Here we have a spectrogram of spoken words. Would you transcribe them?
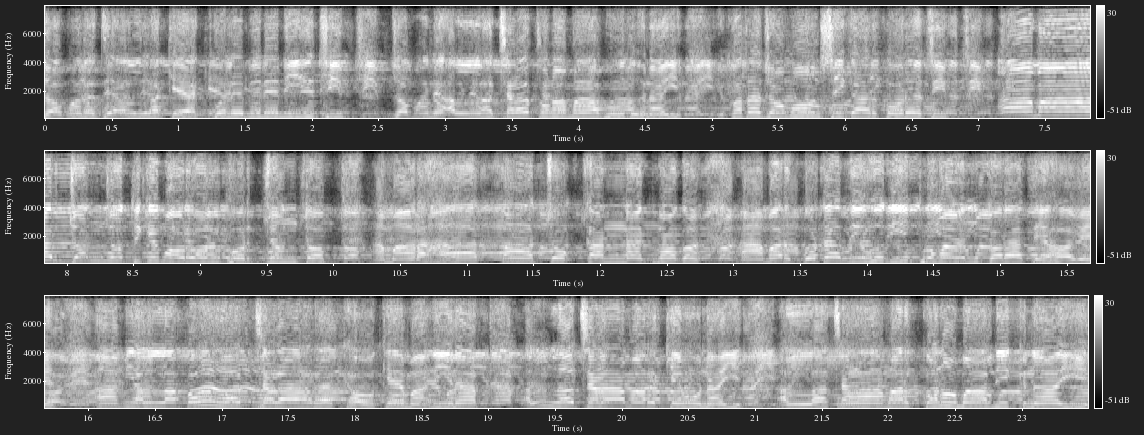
জবানে যে আল্লাহকে এক বলে মেনে নিয়েছি, জবানে আল্লাহ ছাড়া কোনো মাবুদ নাই। কথা যেমন স্বীকার করেছি। আমার জন্ম থেকে মরণ পর্যন্ত আমার হাত, পা, চোখ, কান, নাক, মগ, আমার গোটা দেহুরি প্রমাণ করাতে হবে। আমি আল্লাহ পাক ছাড়া আর কাউকে মানি না। আল্লাহ ছাড়া আমার কেউ নাই। ছাড়া আমার কোনো মালিক নাই।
